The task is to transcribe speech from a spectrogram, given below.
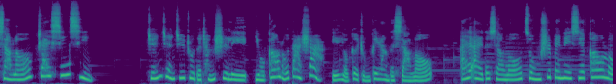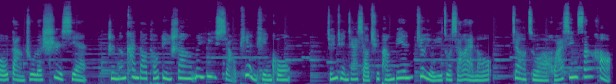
小楼摘星星。卷卷居住的城市里有高楼大厦，也有各种各样的小楼。矮矮的小楼总是被那些高楼挡住了视线，只能看到头顶上那一小片天空。卷卷家小区旁边就有一座小矮楼，叫做华兴三号，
